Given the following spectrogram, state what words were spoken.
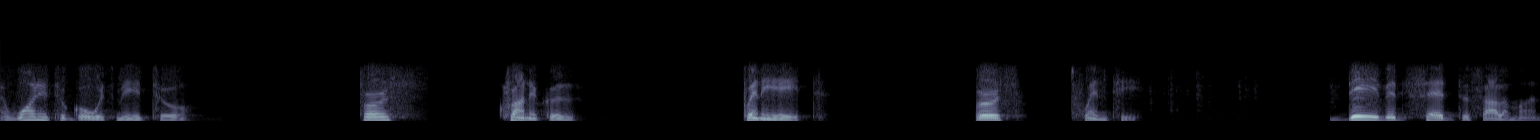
I want you to go with me to First Chronicles 28, verse 20. David said to Solomon,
